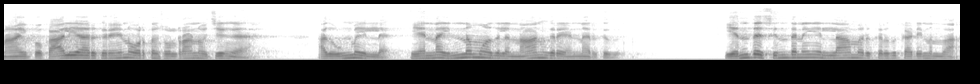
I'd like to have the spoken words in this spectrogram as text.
நான் இப்போ காலியாக இருக்கிறேன்னு ஒருத்தன் சொல்கிறான்னு வச்சுங்க அது உண்மை இல்லை. ஏன்னா இன்னமும் அதில் நான்கிற எண்ணம் இருக்குது. எந்த சிந்தனையும் இல்லாமல் இருக்கிறது கடினம்தான்.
